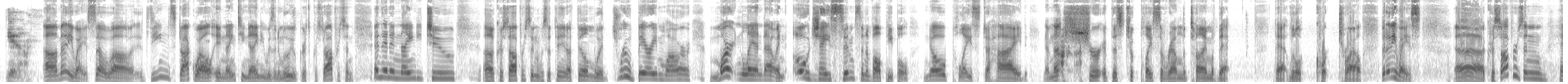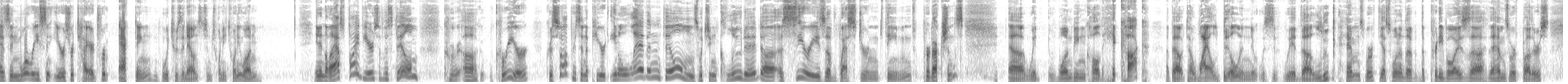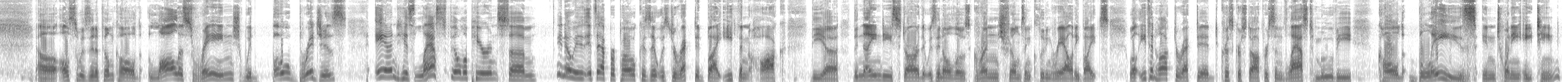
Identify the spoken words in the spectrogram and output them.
Yeah. Um, anyway, so uh, Dean Stockwell in 1990 was in a movie with Kris Kristofferson, and then in '92, uh, Kristofferson was in a film with Drew Barrymore, Martin Landau, and O.J. Simpson of all people. No place to hide. Now, I'm not sure if this took place around the time of that that little court trial, but anyways. Uh, Kristofferson has in more recent years retired from acting, which was announced in 2021. And in the last five years of his film uh, career, Kristofferson appeared in 11 films, which included uh, a series of Western themed productions, uh, with one being called Hickok. About uh, Wild Bill, and it was with uh, Luke Hemsworth. Yes, one of the, the pretty boys, uh, the Hemsworth brothers. Uh, also was in a film called Lawless Range with Beau Bridges, and his last film appearance. Um, you know, it, it's apropos because it was directed by Ethan Hawke, the uh, the '90s star that was in all those grunge films, including Reality Bites. Well, Ethan Hawke directed Kris Kristofferson's last movie called Blaze in 2018,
